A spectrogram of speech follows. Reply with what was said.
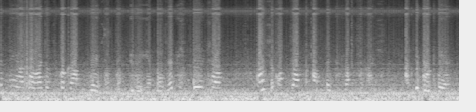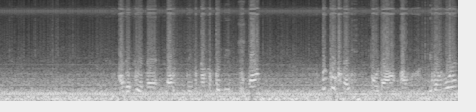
Können Sie Ihr Unterhaltungsprogramm selbst über Ihren persönlichen Bildschirm aus unserem abwechslungsreichen Angebot wählen. Alle Filme lassen sich nach Belieben starten, unterbrechen oder auch wiederholen.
